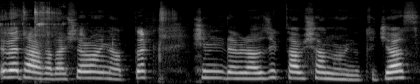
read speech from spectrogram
Evet arkadaşlar oynattık. Şimdi de birazcık tavşanla oynatacağız.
